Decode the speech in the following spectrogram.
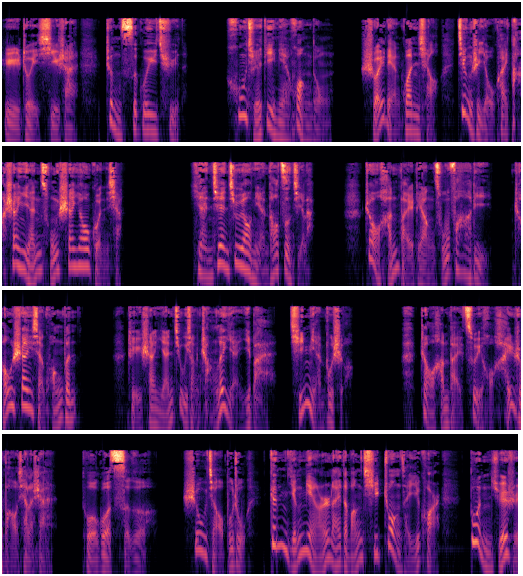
日坠西山，正思归去呢，忽觉地面晃动，甩脸观瞧，竟是有块大山岩从山腰滚下，眼见就要碾到自己了。赵寒柏两足发力，朝山下狂奔，这山岩就像长了眼一般，紧撵不舍。赵寒柏最后还是跑下了山，躲过此厄，收脚不住，跟迎面而来的王七撞在一块儿，顿觉是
